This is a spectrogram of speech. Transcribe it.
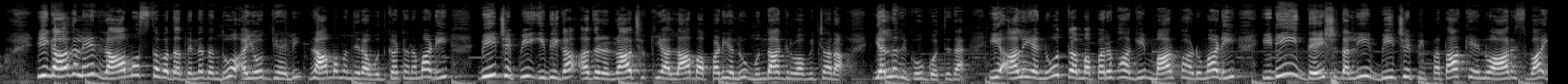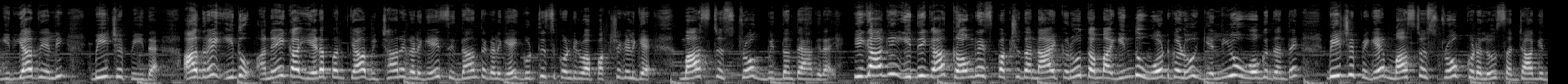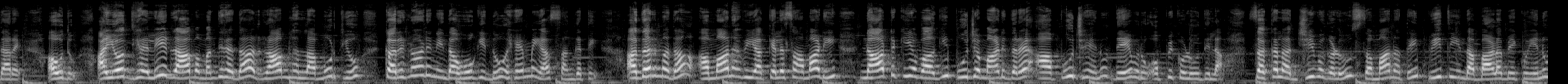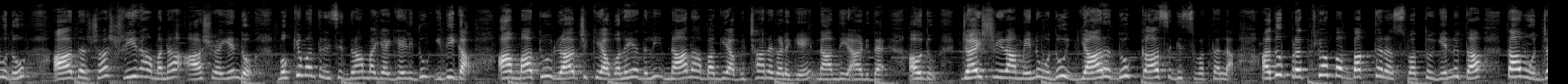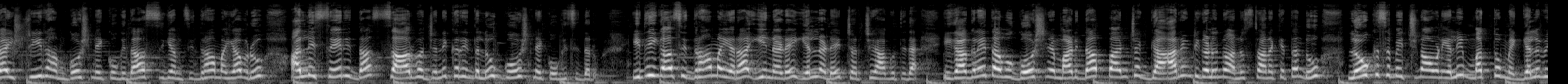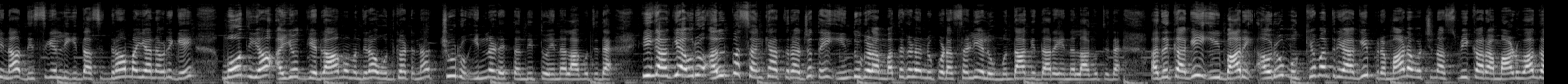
ಈಗಾಗಲೇ ರಾಮೋತ್ಸವದ ದಿನದಂದು ಅಯೋಧ್ಯೆಯಲ್ಲಿ ರಾಮ ಮಂದಿರ ಉದ್ಘಾಟನೆ ಮಾಡಿ ಬಿಜೆಪಿ ಇದೀಗ ಅದರ ರಾಜಕೀಯ ಲಾಭ ಪಡೆಯಲು ಮುಂದಾಗಿರುವ ವಿಚಾರ ಎಲ್ಲರಿಗೂ ಗೊತ್ತಿದೆ. ಈ ಅಲೆಯನ್ನು ತಮ್ಮ ಪರವಾಗಿ ಮಾರ್ಪಾಡು ಮಾಡಿ ಇಡೀ ದೇಶದಲ್ಲಿ ಬಿಜೆಪಿ ಪತಾಕೆಯನ್ನು ಆರಿಸುವ ಇರ್ಯಾದೆಯಲ್ಲಿ ಬಿಜೆಪಿ ಇದೆ. ಆದರೆ ಇದು ಅನೇಕ ಎಡಪಂಥ್ಯ ವಿಚಾರಗಳಿಗೆ, ಸಿದ್ಧಾಂತಗಳಿಗೆ ಗುರುತಿಸಿಕೊಂಡಿರುವ ಪಕ್ಷಗಳಿಗೆ ಮಾಸ್ಟರ್ ಸ್ಟ್ರೋಕ್ ಬಿದ್ದಂತೆ ಆಗಿದೆ. ಹೀಗಾಗಿ ಇದೀಗ ಕಾಂಗ್ರೆಸ್ ಪಕ್ಷದ ನಾಯಕರು ತಮ್ಮ ಹಿಂದೂ ವೋಟ್ಗಳು ಎಲ್ಲಿಯೂ ಹೋಗದಂತೆ ಬಿಜೆಪಿಗೆ ಮಾಸ್ಟರ್ ಸ್ಟ್ರೋಕ್ ಕೊಡಲು ಸಜ್ಜಾಗಿದ್ದಾರೆ. ಹೌದು, ಅಯೋಧ್ಯೆಯಲ್ಲಿ ರಾಮ ಮಂದಿರದ ರಾಮ್ಲಲ್ಲಾ ಮೂರ್ತಿಯು ಕರುನಾಡಿನಿಂದ ಹೋಗಿದ್ದು ಹೆಮ್ಮೆಯ ಸಂಗತಿ. ಅಧರ್ಮದ ಅಮಾನವೀಯ ಕೆಲಸ ಮಾಡಿ ನಾಟಕೀಯವಾಗಿ ಪೂಜೆ ಮಾಡಿದರೆ ಆ ಪೂಜೆಯನ್ನು ದೇವರು ಒಪ್ಪಿಕೊಳ್ಳುವುದಿಲ್ಲ. ಸಕಲ ಜೀವಗಳು ಸಮಾನತೆ ಪ್ರೀತಿಯಿಂದ ಬಾಳಬೇಕು ಎನ್ನುವುದು ಆದರ್ಶ ಶ್ರೀರಾಮನ ಆಶಯ ಎಂದು ಮುಖ್ಯಮಂತ್ರಿ ಸಿದ್ದರಾಮಯ್ಯ ಹೇಳಿದ್ದು ಇದೀಗ. ಆ ಮಾತು ರಾಜಕೀಯ ವಲಯದಲ್ಲಿ ನಾನಾ ಬಗೆಯ ವಿಚಾರಗಳಿಗೆ ನಾಂದಿ ಆಡಿದೆ. ಹೌದು, ಜೈ ಶ್ರೀರಾಮ್ ಎನ್ನುವುದು ಯಾರದ್ದು ಖಾಸಗಿ ಸ್ವತ್ತಲ್ಲ ಅದು ಪ್ರತಿಯೊಬ್ಬ ಭಕ್ತರ ಸ್ವತ್ತು ಎನ್ನುತ್ತಾ ತಾವು ಜೈ ಶ್ರೀರಾಮ್ ಘೋಷಣೆ ಕೂಗಿದ ಸಿಎಂ ಸಿದ್ದರಾಮಯ್ಯ ಅವರು ಅಲ್ಲಿ ಸೇರಿದ್ದ ಸಾರ್ವಜನಿಕರಿಂದಲೂ ಘೋಷಣೆ ಕೂಗಿಸಿದರು. ಇದೀಗ ಸಿದ್ದರಾಮಯ್ಯರ ಈ ನಡೆ ಎಲ್ಲೆಡೆ ಚರ್ಚೆಯಾಗುತ್ತಿದೆ. ಈಗಾಗಲೇ ತಾವು ಘೋಷಣೆ ಮಾಡಿದ್ದ ಪಂಚ ಗ್ಯಾರಂಟಿಗಳನ್ನು ಅನುಷ್ಠಾನಕ್ಕೆ ತಂದು ಲೋಕಸಭೆ ಚುನಾವಣೆಯಲ್ಲಿ ಮತ್ತೊಮ್ಮೆ ಗೆಲುವಿನ ದಿಸೆಯಲ್ಲಿ ಇದ್ದ ಸಿದ್ದರಾಮಯ್ಯನವರಿಗೆ ಮೋದಿಯ ಅಯೋಧ್ಯೆ ರಾಮ ಮಂದಿರ ಉದ್ಘಾಟನಾ ಚೂರು ಹಿನ್ನಡೆ ತಂದಿತ್ತು ಎನ್ನಲಾಗುತ್ತಿದೆ. ಹೀಗಾಗಿ ಅವರು ಅಲ್ಪಸಂಖ್ಯಾತರ ಜೊತೆ ಹಿಂದೂಗಳ ಮತಗಳನ್ನು ಕೂಡ ಸೆಳೆಯಲು ಮುಂದಾಗಿದ್ದಾರೆ. ಎನ್ನಲಾಗುತ್ತಿದೆ. ಅದಕ್ಕಾಗಿ ಈ ಬಾರಿ ಅವರು ಮುಖ್ಯಮಂತ್ರಿಯಾಗಿ ಪ್ರಮಾಣ ವಚನ ಸ್ವೀಕಾರ ಮಾಡುವಾಗ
